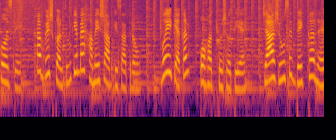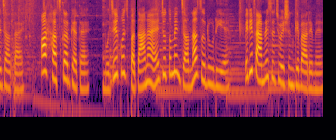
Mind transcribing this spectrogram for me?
फ़र्स्ट डे मैं विश करती हूँ कि मैं हमेशा आपके साथ रहूँ। वो ये कहकर बहुत खुश होती है। जाशु उसे देख कर रह जाता है और हंसकर कहता है, मुझे कुछ बताना है जो तुम्हें जानना ज़रूरी है मेरी फैमिली सिचुएशन के बारे में।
